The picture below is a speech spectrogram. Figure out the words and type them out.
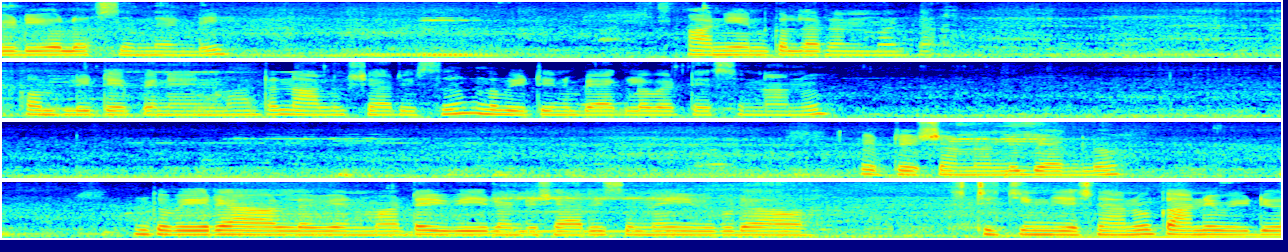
వీడియోలో వస్తుందండి. ఆనియన్ కలర్ అనమాట కంప్లీట్ అయిపోయినాయి అనమాట నాలుగు శారీస్. ఇంకా వీటిని బ్యాగ్లో పెట్టేస్తున్నాను. పెట్టేశానండి బ్యాగ్లో. ఇంకా వేరే వాళ్ళవి అనమాట ఇవి రెండు శారీస్ ఉన్నాయి. ఇవి కూడా స్టిచ్చింగ్ చేసినాను కానీ వీడియో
